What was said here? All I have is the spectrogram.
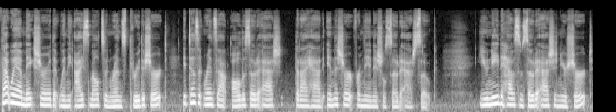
That way I make sure that when the ice melts and runs through the shirt, it doesn't rinse out all the soda ash that I had in the shirt from the initial soda ash soak. You need to have some soda ash in your shirt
